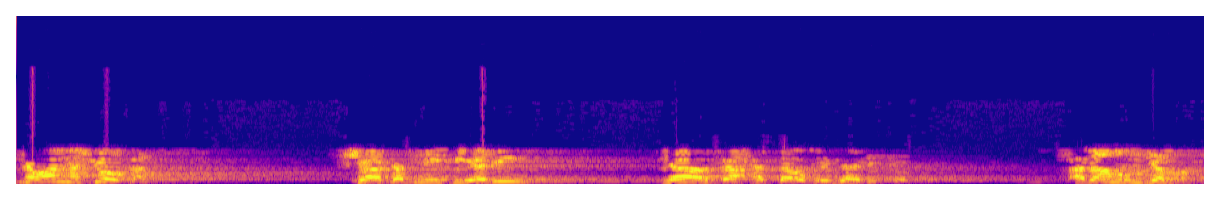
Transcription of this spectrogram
لو أن شوكة شاتتني في يدي لا أرتاح حتى أخرج هذه الشوكة. هذا أمر مجرد.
